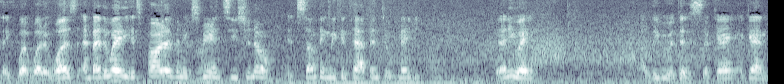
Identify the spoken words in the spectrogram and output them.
like, what, what it was? And by the way, it's part of an experience you should know. It's something we can tap into, maybe. But anyway, I'll leave you with this, okay? Again,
